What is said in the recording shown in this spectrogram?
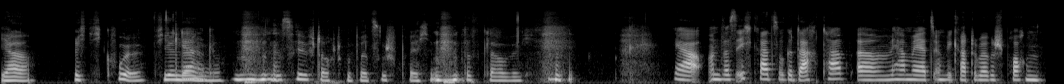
ja, richtig cool. Vielen Dank. Gerne. Es hilft auch drüber zu sprechen. Das glaube ich. Ja, und was ich gerade so gedacht habe, ähm, wir haben ja jetzt irgendwie gerade drüber gesprochen,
